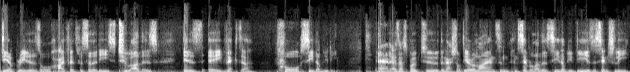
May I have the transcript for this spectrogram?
deer breeders or high fence facilities to others is a vector for CWD. And as I spoke to the National Deer Alliance and, and several others, CWD is essentially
